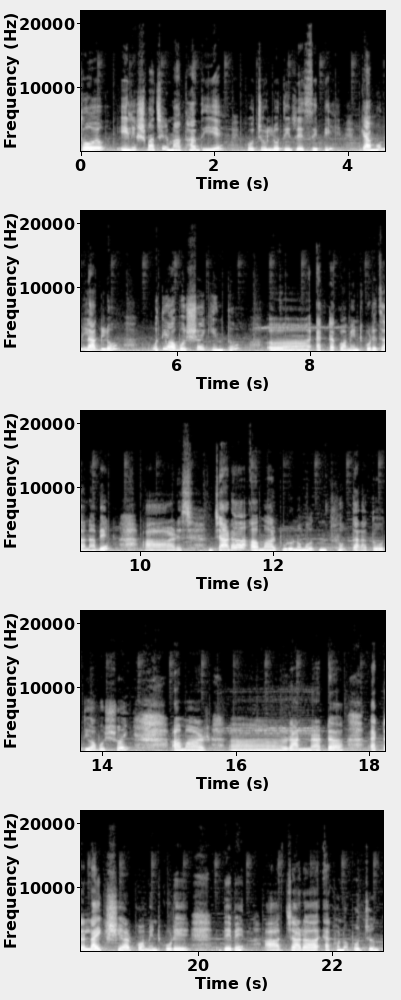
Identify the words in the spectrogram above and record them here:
তো ইলিশ মাছের মাথা দিয়ে কচুর লতির রেসিপি কেমন লাগল? অতি অবশ্যই কিন্তু একটা কমেন্ট করে জানাবেন। আর যারা আমার পুরনো বন্ধু, তারা তো অতি অবশ্যই আমার রান্নাটা একটা লাইক শেয়ার কমেন্ট করে দেবেন। আর যারা এখনও পর্যন্ত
